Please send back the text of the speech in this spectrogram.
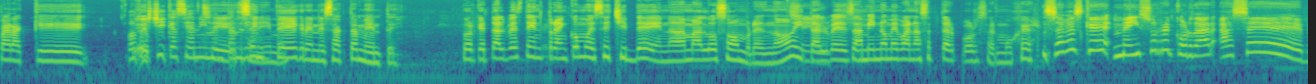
para que Otras eh, chicas se animen sí, también. se integren exactamente. Porque tal vez te traen como ese chip de nada más los hombres, ¿no? Sí. Y tal vez a mí no me van a aceptar por ser mujer. ¿Sabes qué? Me hizo recordar hace,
